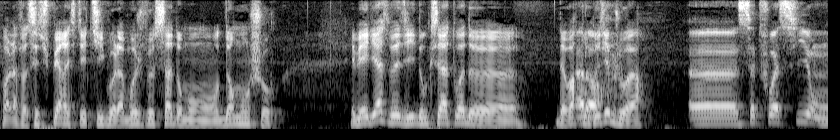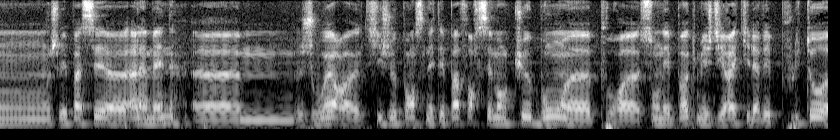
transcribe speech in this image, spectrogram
voilà, enfin c'est super esthétique. Voilà, moi je veux ça dans mon, dans mon show. Eh bien Elias, vas-y, donc c'est à toi de, d'avoir ton deuxième joueur. Euh, cette fois-ci, on... je vais passer euh, à la main. Euh, joueur qui, je pense, n'était pas forcément que bon pour son époque, mais je dirais qu'il avait plutôt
